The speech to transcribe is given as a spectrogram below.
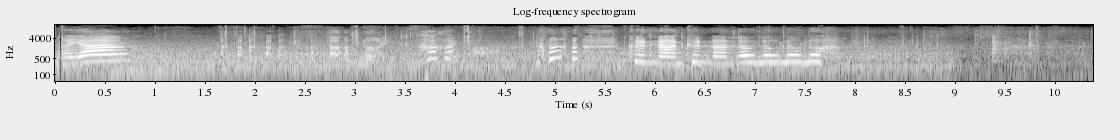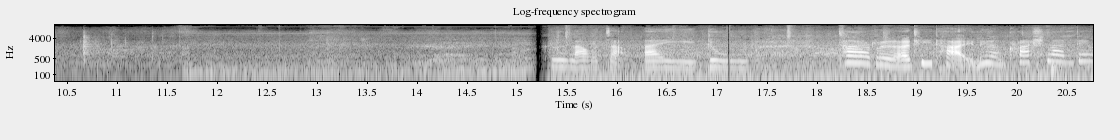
เหนื่อยยัง เหนื่อยเหนื่อยขาขึ้นเนินขึ้นเนินเร็วเร็วเร็วเร็วคือเราจะไปดูท่าเรือที่ถ่ายเรื่อง Crash Landing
